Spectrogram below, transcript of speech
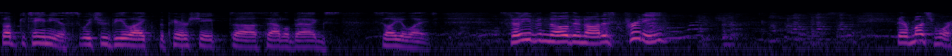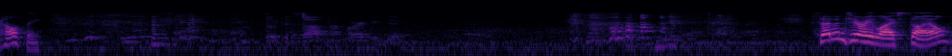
subcutaneous, which would be like the pear shaped uh, saddlebags cellulite. So even though they're not as pretty, they're much more healthy. Sedentary lifestyle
